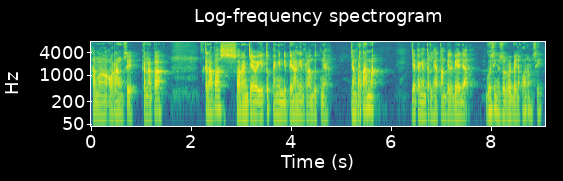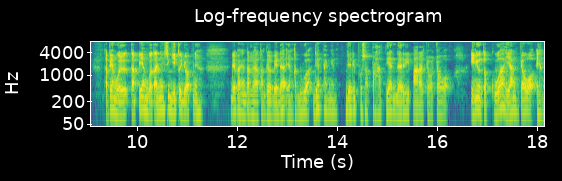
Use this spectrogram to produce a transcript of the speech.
sama orang sih, kenapa kenapa seorang cewek itu pengen dipirangin rambutnya? Yang pertama, dia pengen terlihat tampil beda. Gue sih nggak survei banyak orang sih, tapi yang gue tapi yang gue tanya sih gitu jawabnya dia pengen terlihat tampil beda. Yang kedua dia pengen jadi pusat perhatian dari para cowok-cowok. Ini untuk gua yang cowok. Yang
